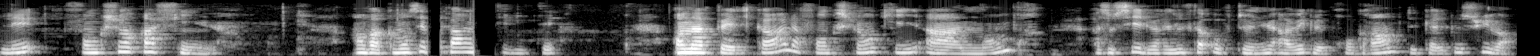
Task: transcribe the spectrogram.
Les fonctions affines. On va commencer par une activité. On appelle K la fonction qui a un nombre associé le résultat obtenu avec le programme de calcul suivant.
